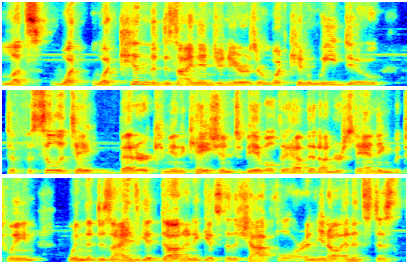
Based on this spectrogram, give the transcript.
let's what what can the design engineers or what can we do to facilitate better communication to be able to have that understanding between when the designs get done and it gets to the shop floor. And you know and it's just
